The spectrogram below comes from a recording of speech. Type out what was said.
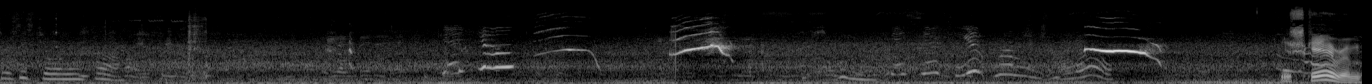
don't know. Does your sister want in the car? I know. You scare them.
